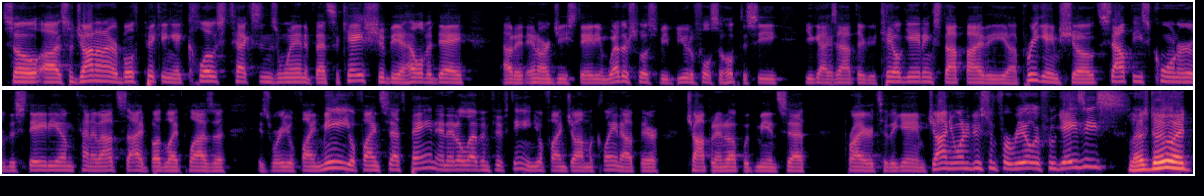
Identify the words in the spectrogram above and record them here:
so, uh, so John and I are both picking a close Texans win. If that's the case, should be a hell of a day out at NRG Stadium. Weather's supposed to be beautiful, so hope to see you guys out there. If you're tailgating, stop by the uh, pregame show, southeast corner of the stadium, kind of outside Bud Light Plaza is where you'll find me. You'll find Seth Payne, and at 11:15, you'll find John McClain out there chopping it up with me and Seth prior to the game. John, you want to do some for real or fugazis? Let's do it.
